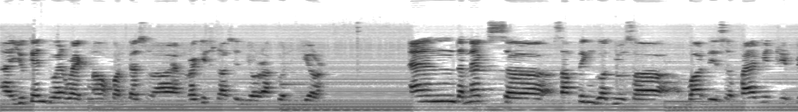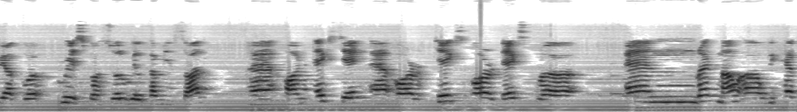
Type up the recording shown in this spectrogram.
Uh, you can join right now contest uh, and registration your account here. And the next uh, something good news uh, about this uh, Payme Trivia Quiz Console will come in soon uh, on exchange uh, or checks or dex uh, and right now we have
